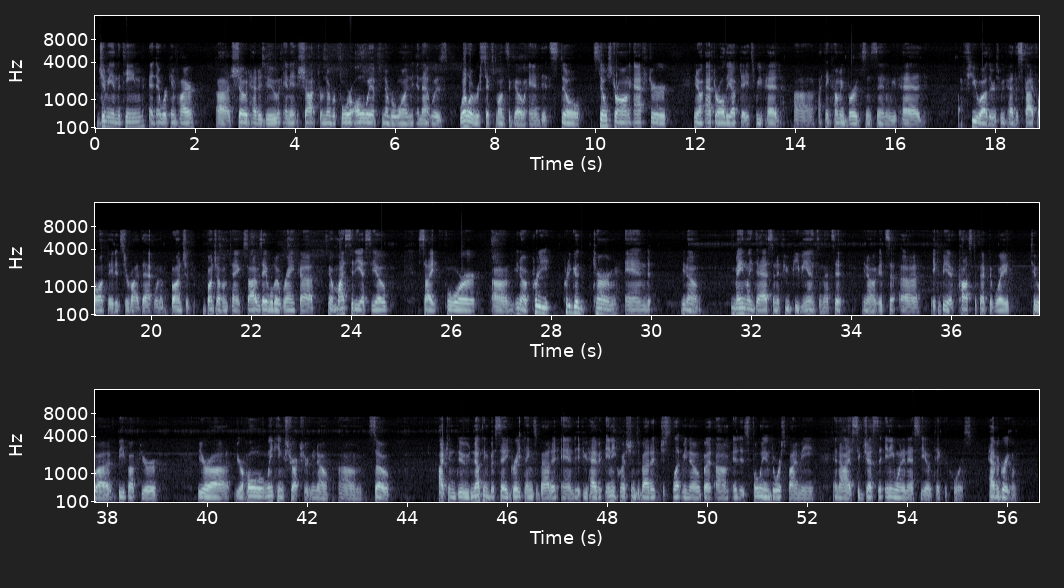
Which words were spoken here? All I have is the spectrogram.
Jimmy and the team at Network Empire uh, showed how to do, and it shot from number four all the way up to number one, and that was well over six months ago, and it's still still strong after you know after all the updates. We've had uh, I think Hummingbird since then. We've had a few others. We've had the Skyfall update; it survived that when a bunch of bunch of them tanked. So I was able to rank, uh, you know, my city SEO site for um, you know a pretty pretty good term, and you know mainly DAS and a few PBNs, and that's it. You know, it's uh, it can be a cost-effective way to uh, beef up your your uh, your whole linking structure. You know, um, so I can do nothing but say great things about it. And if you have any questions about it, just let me know. But um, it is fully endorsed by me, and I suggest that anyone in SEO take the course. Have a great one.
